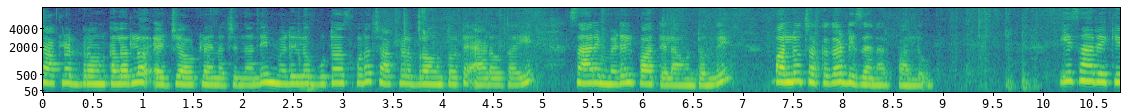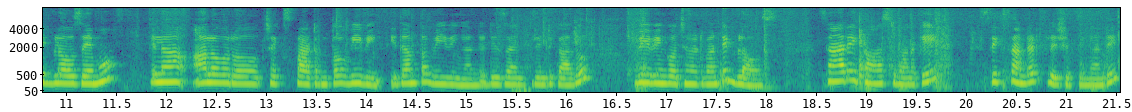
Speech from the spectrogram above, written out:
చాక్లెట్ బ్రౌన్ కలర్లో ఎడ్జ్ అవుట్లైన్ వచ్చిందండి. మిడిల్లో బుటాస్ కూడా చాక్లెట్ బ్రౌన్ తోటి యాడ్ అవుతాయి. శారీ మిడిల్ పార్ట్ ఇలా ఉంటుంది? పళ్ళు చక్కగా డిజైనర్ పళ్ళు. ఈ శారీకి బ్లౌజ్ ఏమో ఇలా ఆల్ ఓవర్ చెక్స్ ప్యాటర్న్తో వీవింగ్ ఇదంతా వీవింగ్ అండి. డిజైన్ ప్రింట్ కాదు. వీవింగ్ వచ్చినటువంటి బ్లౌజ్ శారీ కాస్ట్ మనకి సిక్స్ హండ్రెడ్ ఫ్రీ షిప్పింగ్ అండి.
